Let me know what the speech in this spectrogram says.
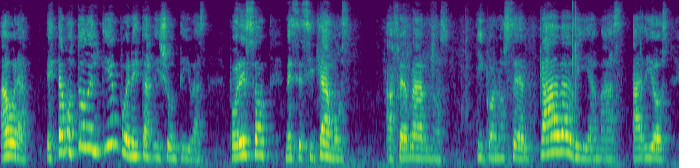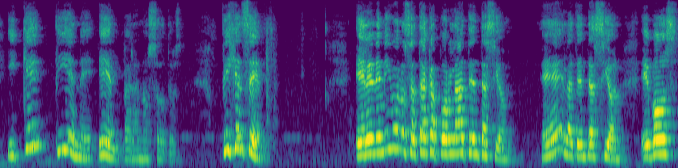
Ahora, estamos todo el tiempo en estas disyuntivas. Por eso necesitamos aferrarnos y conocer cada día más a Dios y qué tiene Él para nosotros. Fíjense, el enemigo nos ataca por la tentación. ¿eh? La tentación. Eh, vos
